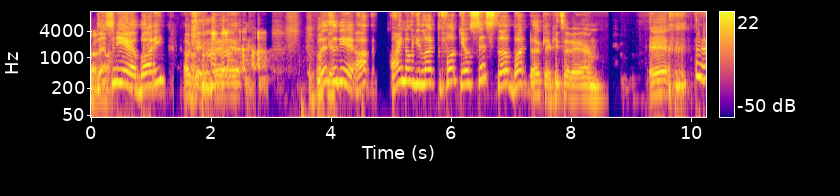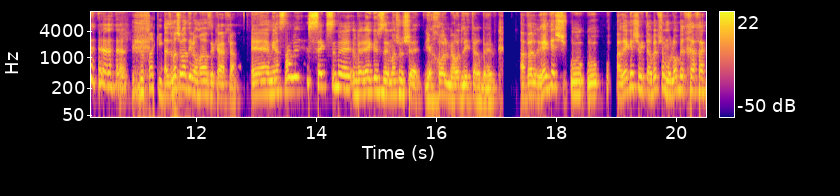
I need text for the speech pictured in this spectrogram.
Listen here, buddy. אוקיי. אה, Listen here, I- know you like to fuck your sister, but... אוקיי, קיצר... אה, אה. אז מה שבאתי לומר זה ככה, אה, מן הסתם סקס ורגש זה משהו שיכול מאוד להתערבב, אבל רגש הוא, הוא, הרגש שמתערבב שם הוא לא בהכרח רק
